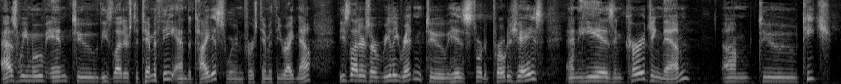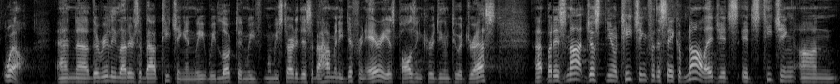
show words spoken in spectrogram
As we move into these letters to Timothy and to Titus, we're in 1 Timothy right now, these letters are really written to his sort of proteges, and he is encouraging them um, to teach well. And uh, they're really letters about teaching. And we, we looked and we when we started this about how many different areas Paul's encouraging them to address. Uh, but it's not just you know teaching for the sake of knowledge. It's it's teaching on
